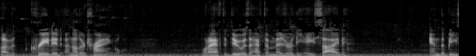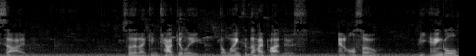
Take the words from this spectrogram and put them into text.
So I've created another triangle. What I have to do is I have to measure the A side and the B side so that I can calculate the length of the hypotenuse and also the angle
